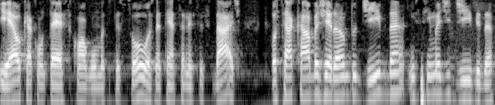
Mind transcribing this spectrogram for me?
e é o que acontece com algumas pessoas, né, tem essa necessidade, você acaba gerando dívida em cima de dívida.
